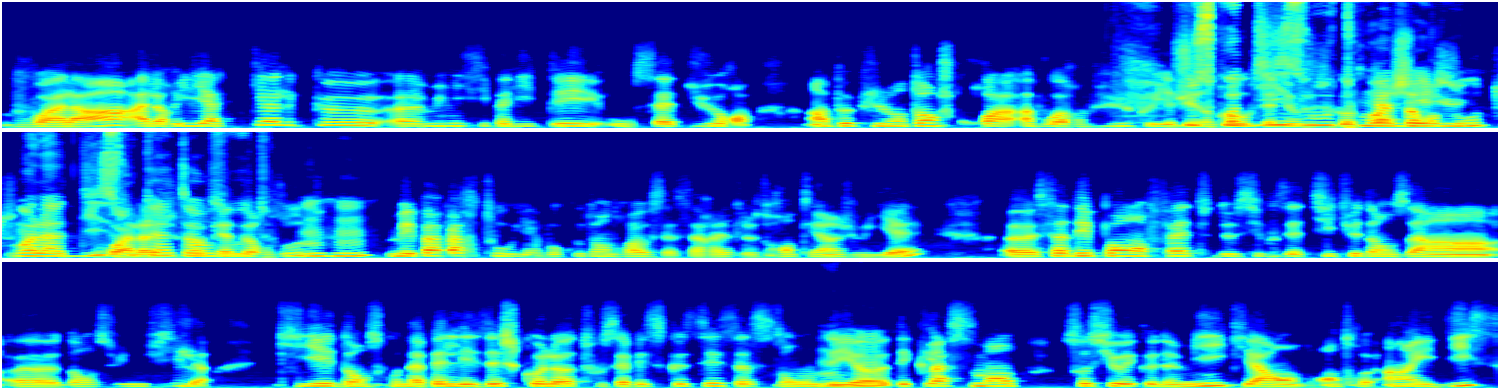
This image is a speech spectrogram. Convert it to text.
Voilà. Alors, il y a quelques euh, municipalités où ça dure un peu plus longtemps. Je crois avoir vu qu'il y a des endroits où ça 10 dure août, jusqu'au moi j'ai 14 lu. août. Voilà, 10 Voilà, ou jusqu'au 14 14 août. août. Mhm. Mais pas partout. Il y a beaucoup d'endroits où ça s'arrête le 31 juillet. Euh, ça dépend en fait de si vous êtes situé dans, un, euh, dans une ville qui est dans ce qu'on appelle les échecolotes. Vous savez ce que c'est? Ce sont des, Mhm. euh, des classements socio-économiques. Il y a en- entre 1 et 10.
